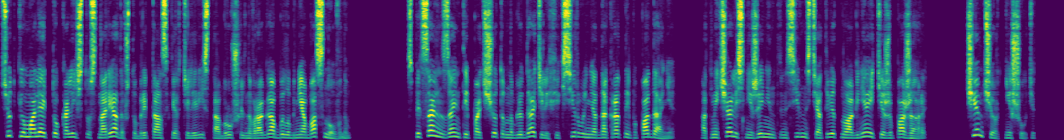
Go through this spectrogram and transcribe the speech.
Все-таки умолять то количество снарядов, что британские артиллеристы обрушили на врага, было бы необоснованным. Специально занятые подсчетом наблюдатели фиксировали неоднократные попадания, отмечали снижение интенсивности ответного огня и те же пожары. Чем черт не шутит?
